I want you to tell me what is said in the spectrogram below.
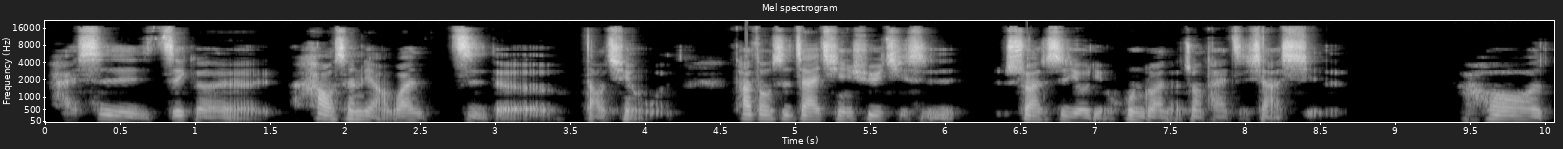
还是这个号称两万字的道歉文，他都是在情绪其实算是有点混乱的状态之下写的。然后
